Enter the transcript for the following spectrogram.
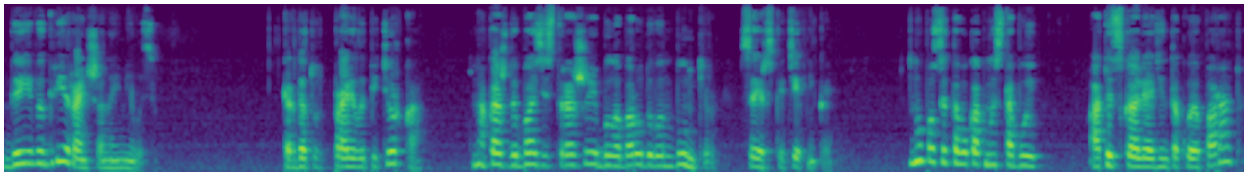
Да и в игре раньше она имелась. Когда тут правила пятерка, на каждой базе стражей был оборудован бункер с аэрской техникой. Но после того, как мы с тобой отыскали один такой аппарат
